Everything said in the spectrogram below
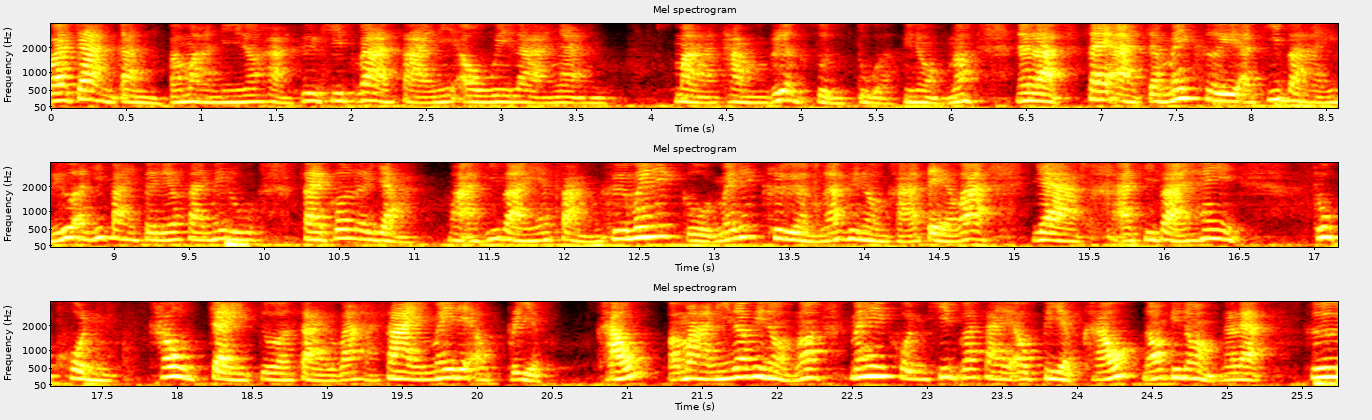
ว่าจ้างกันประมาณนี้เนาะค่ะ คือคิดว่าสายนี้เอาเวลางาน มาทำเรื่องส่วนตัวพี่น้องเนาะนั่นแหละทรายอาจจะไม่เคยอธิบายหรืออธิบายไปแล้วทรายไม่รู้ทรายก็เลยอยากมาอธิบายให้ฟัง คือไม่ได้โกรธไม่ได้เครืองนะพี่น้องคะแต่ว่าอยากอธิบายให้ทุกคนเข้าใจตัวทรายว่าทรายไม่ได้เอาเปรียบเขาประมาณนี้นะพี่น้องเนาะไม่ให้คนคิดว่าทรายเอาเปรียบเขาเนาะพี่น้องนั่นแหละคือ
